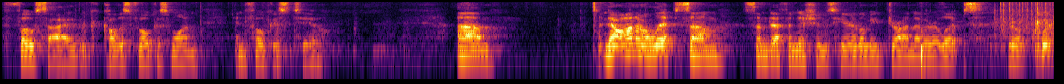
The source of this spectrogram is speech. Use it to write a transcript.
foci. We could call this focus one and focus two. Um, now on an ellipse, some some definitions here. Let me draw another ellipse real quick.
